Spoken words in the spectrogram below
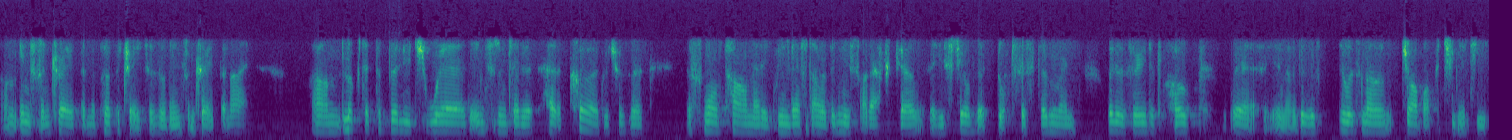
um, infant rape and the perpetrators of infant rape, and I um, looked at the village where the incident had, had occurred, which was a, a small town that had been left out of the New South Africa with history of the DOP system and where there was very little hope, where you know there was there was no job opportunity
